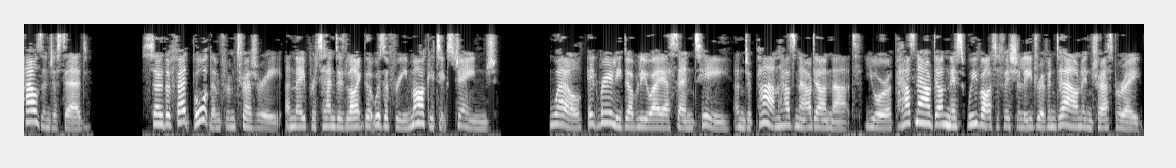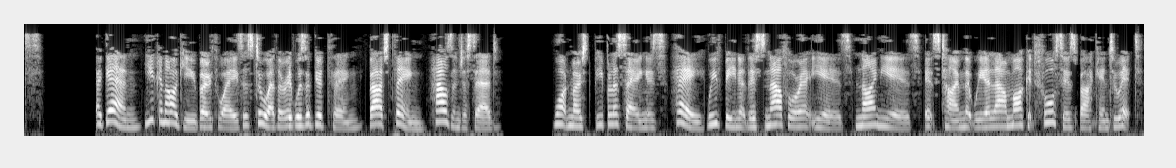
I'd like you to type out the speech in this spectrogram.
Huizenga said. So the Fed bought them from Treasury, and they pretended like that was a free market exchange. Well, it really wasn't, and Japan has now done that. Europe has now done this. We've artificially driven down interest rates. Again, you can argue both ways as to whether it was a good thing, bad thing, Huizenga said. What most people are saying is, hey, we've been at this now for eight years, nine years, it's time that we allow market forces back into it.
